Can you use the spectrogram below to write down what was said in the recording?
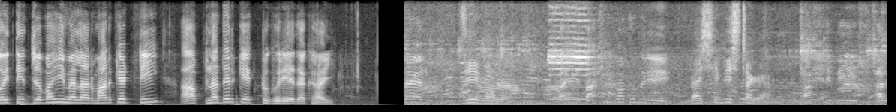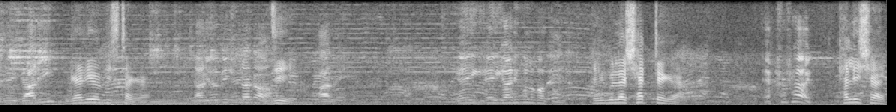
ঐতিহ্যবাহী মেলার মার্কেটটি আপনাদেরকে একটু ঘুরিয়ে দেখাই। জি ভালো। বাসি কত করে? বেশি বিশ টাকা। বাসি বিশ। আর এই গাড়ি? গাড়িও বিশ টাকা। গাড়িও বিশ টাকা? জি। আর এই এই গাড়িগুলো কত? এইগুলা ষাট টাকা। একশো ষাট? খালি ষাট।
